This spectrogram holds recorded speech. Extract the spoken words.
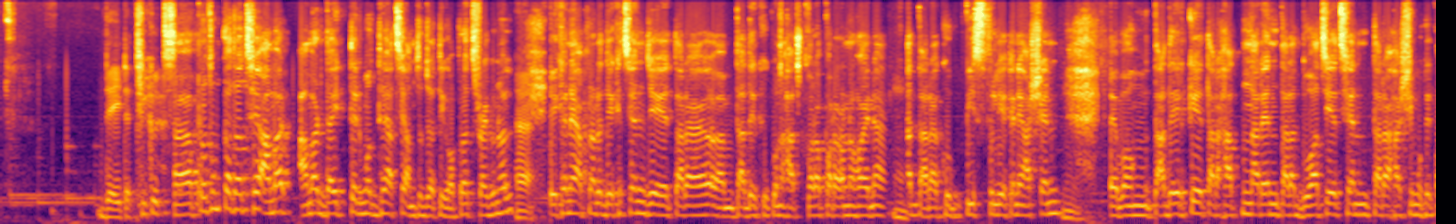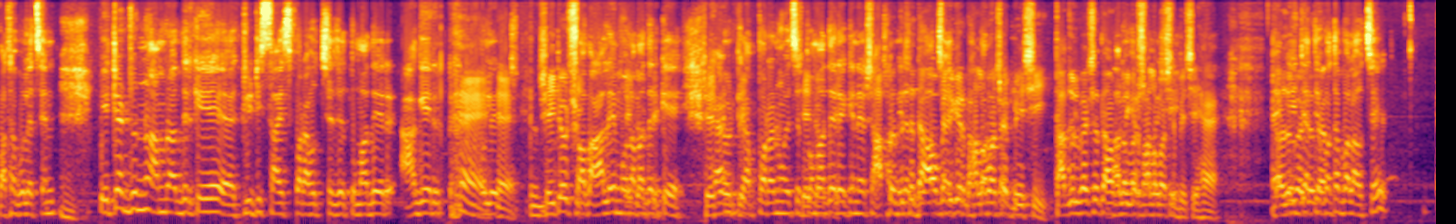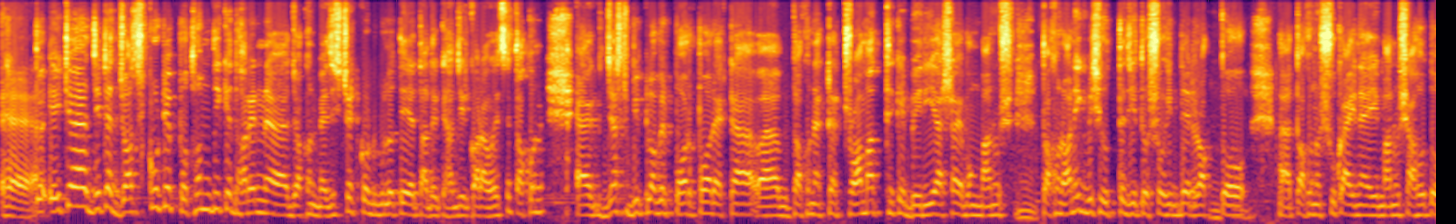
যে এটা ঠিক হচ্ছে? প্রথম কথা হচ্ছে আমার আমার দায়িত্বের মধ্যে আছে আন্তর্জাতিক অপরাধ ট্রাইব্যুনাল। হ্যাঁ। এখানে আপনারা দেখেছেন যে তারা তাদেরকে কোনো হাত করা পড়ানো হয় না। তারা খুব পিসফুলি এখানে আসেন এবং তাদেরকে তার হাত নাড়েন তারা দোয়া চেয়েছেন তারা হাসি মুখে কথা বলেছেন। এটার জন্য আমাদেরকে ক্রিটিসাইজ করা হচ্ছে যে তোমাদের আগের হ্যাঁ, হ্যাঁ, সেইটাও সব আলেম ওলামাদেরকে ঠিক, সেটাও হ্যান্ড ঠিক, পড়ানো হয়েছে। তোমাদের এখানে আপনাদের সাথে আওয়ামী লীগের ভালোবাসা বেশি। তাজুল ভাইয়ের সাথে আওয়ামী লীগের ভালোবাসা বেশি। হ্যাঁ। এই জাতীয় কথা বলা হচ্ছে। তো এটা যেটা জজ কোর্টে প্রথম দিকে ধরেন যখন ম্যাজিস্ট্রেট কোর্টগুলোতে তাদেরকে হাজির করা হয়েছে তখন জাস্ট বিপ্লবের পর পর একটা তখন একটা ট্রমার থেকে বেরিয়ে আসা এবং মানুষ তখন অনেক বেশি উত্তেজিত শহীদদের রক্ত তখনও শুকায় নাই মানুষ আহত।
